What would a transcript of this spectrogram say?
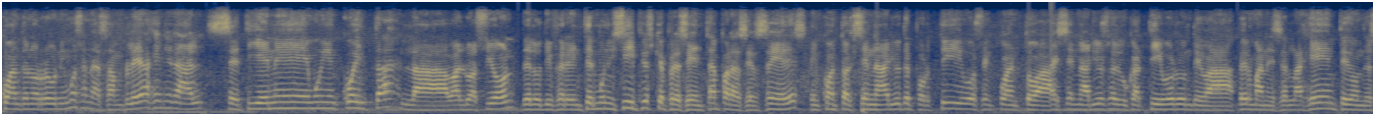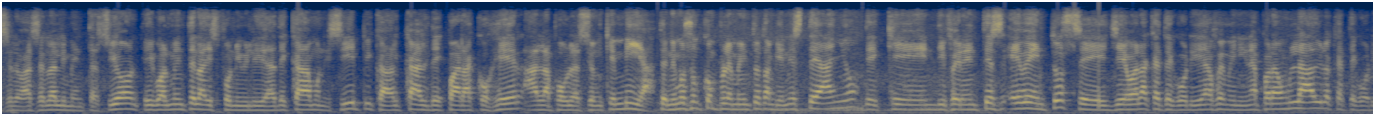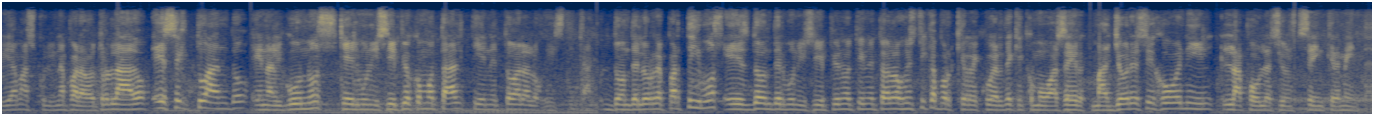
Cuando nos reunimos en la Asamblea General se tiene muy en cuenta la evaluación de los diferentes municipios que presentan para hacer sedes en cuanto a escenarios deportivos, en cuanto a escenarios educativos donde va a permanecer la gente, donde se le va a hacer la alimentación, e igualmente la disponibilidad de cada municipio y cada alcalde para acoger a la población que envía. Tenemos un complemento también este año de que en diferentes eventos se lleva la categoría femenina para un lado y la categoría masculina para otro lado, exceptuando en algunos que el municipio como tal tiene toda la logística. Donde lo repartimos es donde el municipio no tiene toda la logística porque recuerde que como va a ser mayores y juvenil, la población se incrementa.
